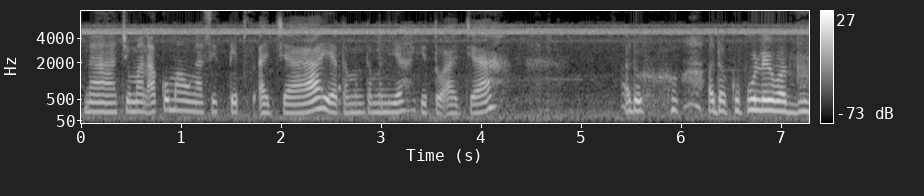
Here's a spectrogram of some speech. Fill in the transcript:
Nah cuman aku mau ngasih tips aja ya teman-teman ya gitu aja. Aduh ada kupu lewat bu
